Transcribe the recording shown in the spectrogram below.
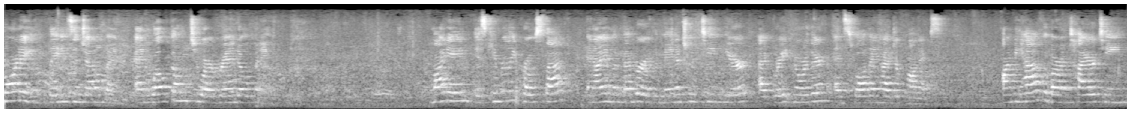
morning, ladies and gentlemen, and welcome to our grand opening. My name is Kimberley Kroslak, and I am a member of the management team here at Great Northern and Soave Hydroponics. On behalf of our entire team,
